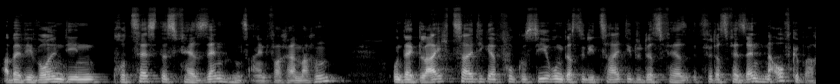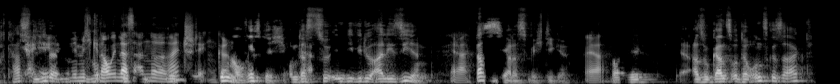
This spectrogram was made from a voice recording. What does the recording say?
Aber wir wollen den Prozess des Versendens einfacher machen unter gleichzeitiger Fokussierung, dass du die Zeit, die du das für das Versenden aufgebracht hast, Ja, nämlich genau in das andere reinstecken genau, kannst. richtig, um Ja, das zu individualisieren. ja, Das ist ja das Wichtige. Weil, also ganz unter uns gesagt,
